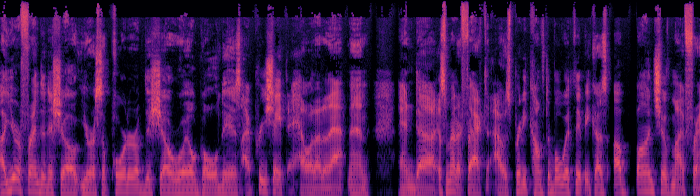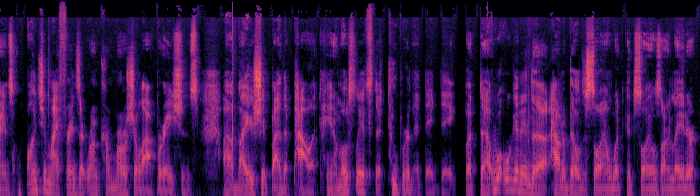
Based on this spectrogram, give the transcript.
Uh, you're a friend of the show, you're a supporter of the show, Royal Gold is. I appreciate the hell out of that, man. And uh, as a matter of fact, I was pretty comfortable with it because a bunch of my friends, a bunch of my friends that run commercial operations, uh, buy your shit by the pallet. You know, mostly it's the Tupur that they dig, but but uh, we'll, get into how to build a soil and what good soils are later.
